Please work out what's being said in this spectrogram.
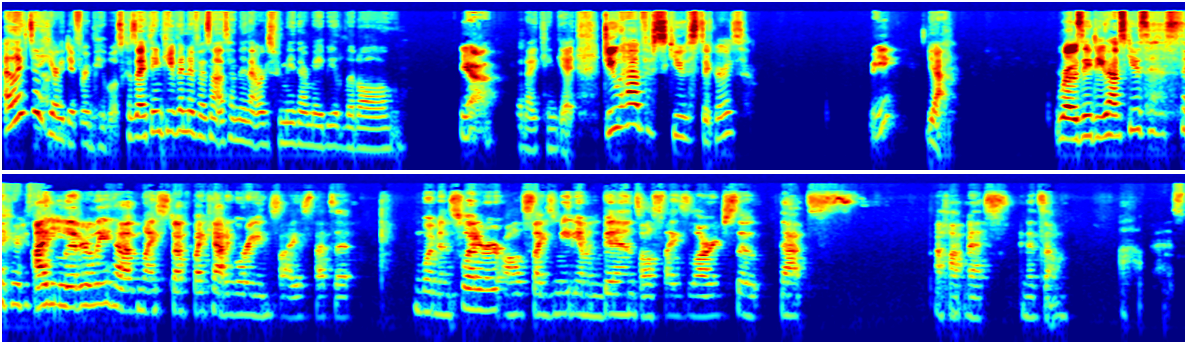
I like to hear different people's because I think even if it's not something that works for me, there may be little Yeah. that I can get. Do you have SKU stickers? Me? Yeah. Rosie, do you have SKU stickers? I literally have my stuff by category and size. That's it. Women's sweater, all size medium and bins, all size large. So that's a hot mess in its own. A hot mess.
